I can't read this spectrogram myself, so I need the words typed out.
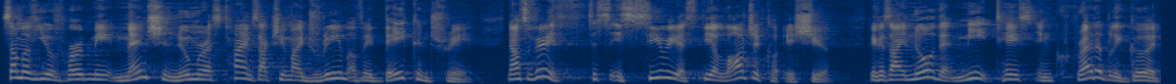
some of you have heard me mention numerous times actually my dream of a bacon tree. Now, it's a very a serious theological issue because I know that meat tastes incredibly good,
